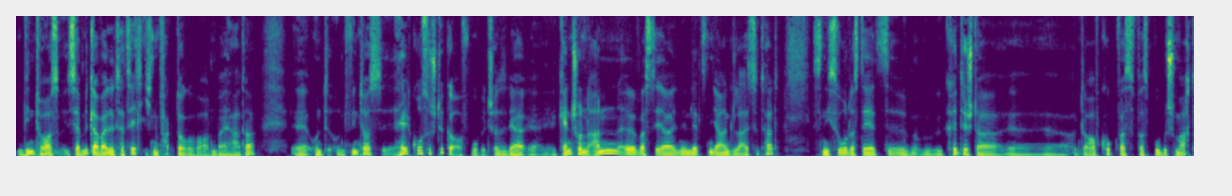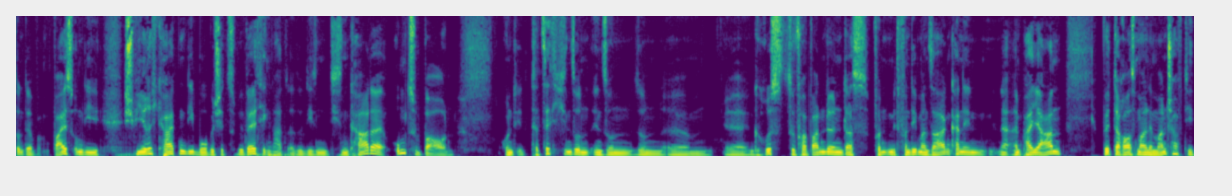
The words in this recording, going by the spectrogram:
Windhorst ist ja mittlerweile tatsächlich ein Faktor geworden bei Hertha. Äh, und, und Windhorst hält große Stücke auf Bobic. Also der er kennt schon an, äh, was der in den letzten Jahren geleistet hat. Ist nicht so, dass der jetzt kritisch da äh, darauf guckt, was, was Bobic macht. Und der weiß um die Schwierigkeiten, die Bobic jetzt zu bewältigen hat. Also diesen, diesen Kader umzubauen und tatsächlich in so ein, in so ein, so ein ähm, äh, Gerüst zu verwandeln, das von, mit, von dem man sagen kann, in ein paar Jahren wird daraus mal eine Mannschaft, die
